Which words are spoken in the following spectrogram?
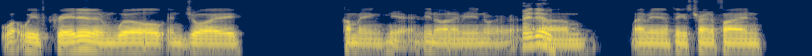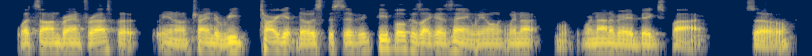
what we've created and will enjoy coming here. You know what I mean? I do. Um, I mean, I think it's trying to find what's on brand for us, but you know, trying to retarget those specific people because, like I was saying, we only we're not we're not a very big spot. So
